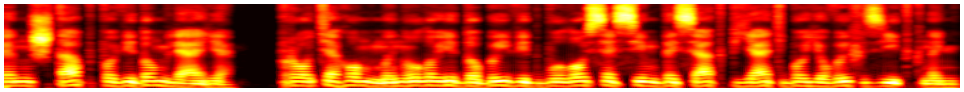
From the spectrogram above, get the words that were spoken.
Генштаб повідомляє. Протягом минулої доби відбулося 75 бойових зіткнень.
